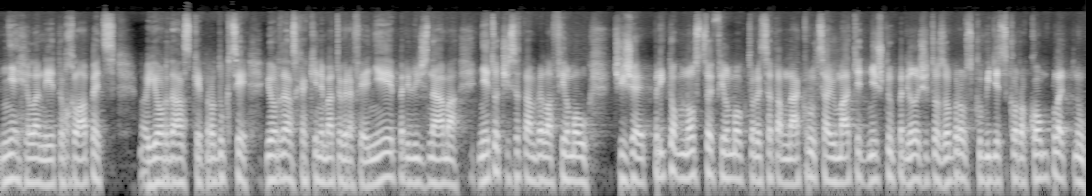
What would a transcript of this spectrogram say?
nech len je to chlapec jordánskej produkcie. Jordánska kinematografia nie je príliš známa, netočí sa tam veľa filmov, čiže pri tom množstve filmov, ktoré sa tam nakrúcajú, máte dnešnú príležitosť obrovskú vidieť skoro kompletnú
